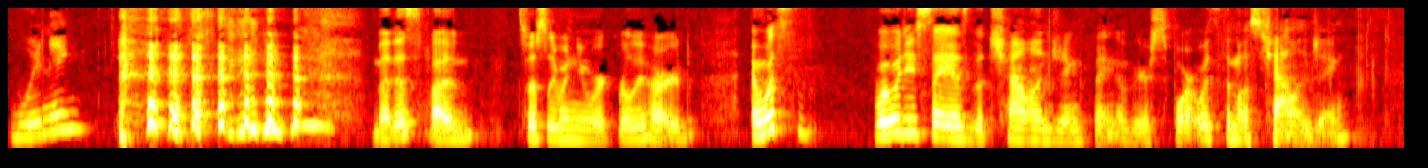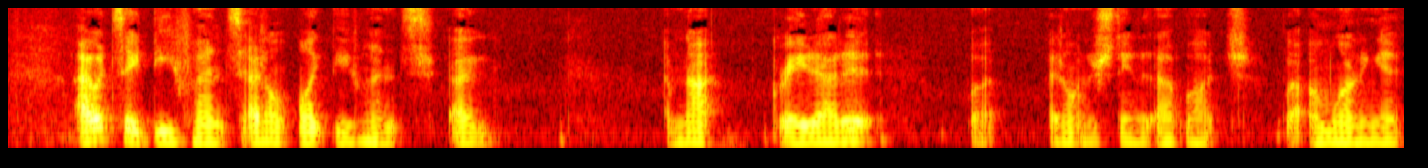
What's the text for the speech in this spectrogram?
winning. That is fun, especially when you work really hard. And what's what would you say is the challenging thing of your sport? What's the most challenging? I would say defense. I don't like defense. I I'm not great at it, but I don't understand it that much. But I'm learning it.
